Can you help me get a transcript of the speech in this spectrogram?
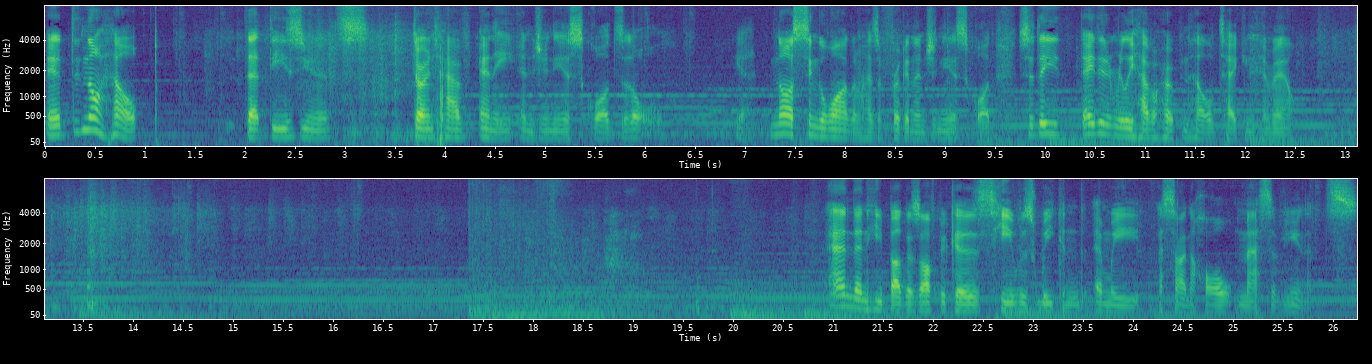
It did not help that these units don't have any engineer squads at all. Yeah, not a single one of them has a friggin' engineer squad, so they they didn't really have a hope in hell of taking him out. And then he buggers off because he was weakened and we assign a whole mass of units.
